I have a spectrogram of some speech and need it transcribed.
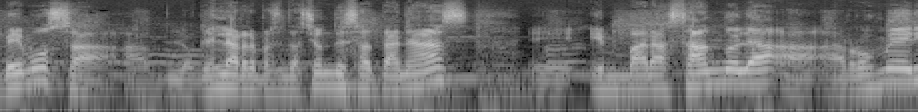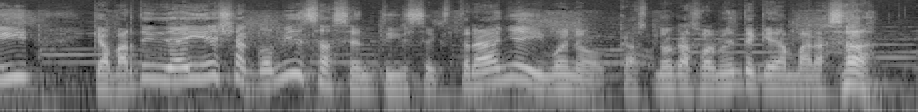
vemos a, lo que es la representación de Satanás eh, embarazándola a, a, Rosemary, que a partir de ahí ella comienza a sentirse extraña y bueno, no casualmente queda embarazada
